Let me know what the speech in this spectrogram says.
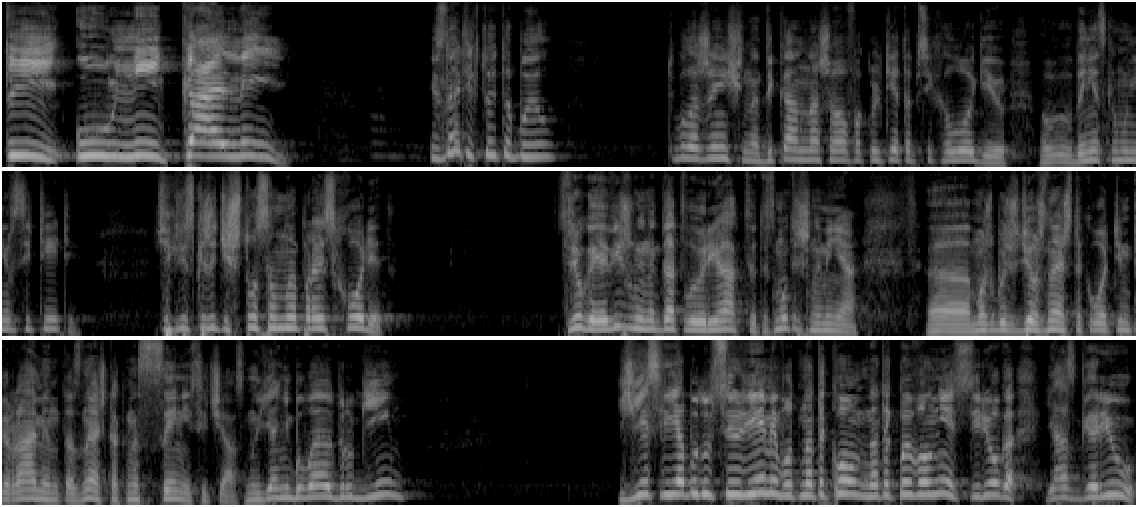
ты уникальный. И знаете, кто это был? Это была женщина, декан нашего факультета психологии в Донецком университете. Я говорю, скажите, что со мной происходит? Серега, я вижу иногда твою реакцию, ты смотришь на меня, Э, может быть, ждешь, знаешь, такого темперамента, знаешь, как на сцене сейчас. Но я не бываю другим. Если я буду все время вот на, таком, на такой волне, Серега, я сгорю.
